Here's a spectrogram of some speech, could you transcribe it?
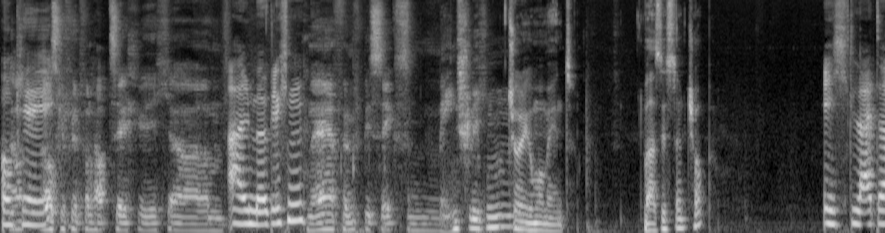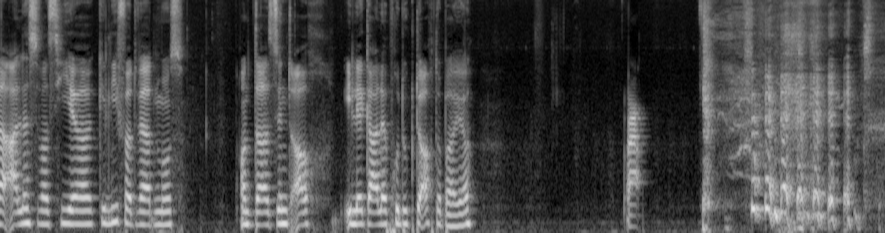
Okay. Ausgeführt von hauptsächlich, ähm, Allen möglichen. naja, fünf bis sechs menschlichen. Entschuldigung, Moment. Was ist dein Job? Ich leite alles, was hier geliefert werden muss. Und da sind auch illegale Produkte auch dabei, ja?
